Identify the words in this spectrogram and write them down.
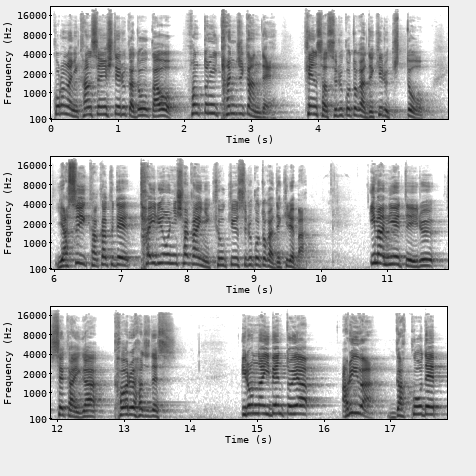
コロナに感染しているかどうかを本当に短時間で検査することができるキットを安い価格で大量に社会に供給することができれば、今見えている世界が変わるはずです。いろんなイベントや、あるいは学校で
